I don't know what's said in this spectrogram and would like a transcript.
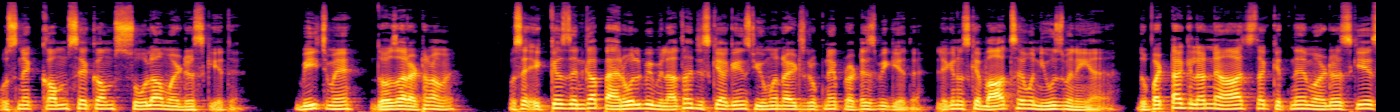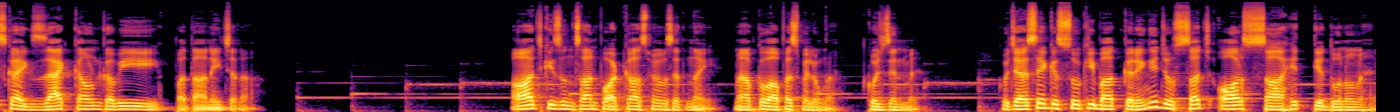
उसने कम से कम 16 मर्डर्स किए थे। बीच में 2018 में, उसे 21 दिन का पैरोल भी मिला था, जिसके अगेंस्ट ह्यूमन राइट्स ग्रुप ने प्रोटेस्ट भी किए थे। लेकिन उसके बाद से वो न्यूज़ में नहीं आया। दुपट्टा किलर ने आज तक कितने मर्डर्स किए, इसका एग्जैक्ट काउंट कभी पता नहीं चला। आज की सुनसान पॉडकास्ट में बस इतना ही। मैं आपको वापस मिलूँगा कुछ दिन में। कुछ ऐसे किस्सों की बात करेंगे जो सच और साहित्य दोनों में है।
